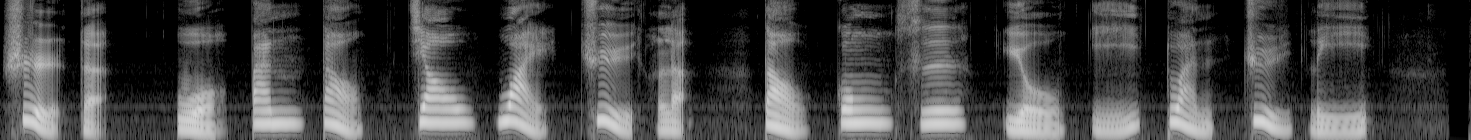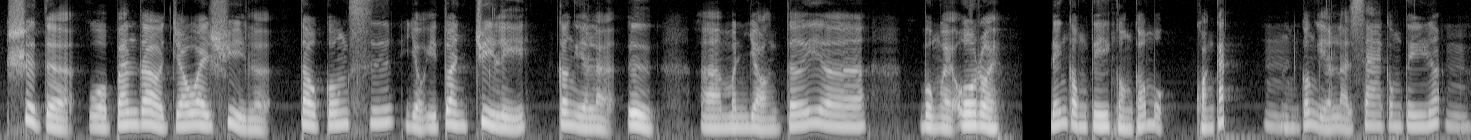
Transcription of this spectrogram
是的，我搬 到郊外去了，到公司有一段距离。是的，我搬到郊外去了，到公司有一段距离。Có nghĩa là ừ, à, mình dọn tới ờ, vùng ngoại ô rồi. Đến công ty còn có một khoảng cách, Ừ. ừ, có nghĩa là xa công ty đó. Ừ.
